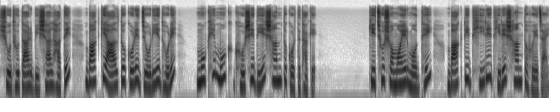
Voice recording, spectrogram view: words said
শুধু তার বিশাল হাতে বাঘকে আলতো করে জড়িয়ে ধরে মুখে মুখ ঘষে দিয়ে শান্ত করতে থাকে। কিছু সময়ের মধ্যেই বাঘটি ধীরে ধীরে শান্ত হয়ে যায়।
